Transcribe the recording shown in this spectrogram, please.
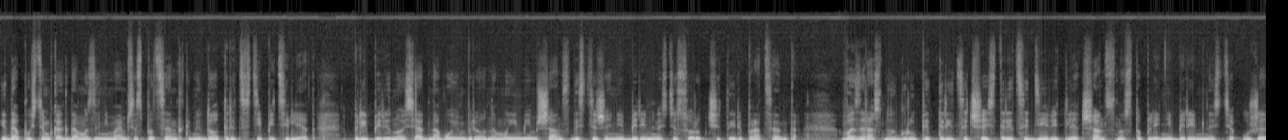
И, допустим, когда мы занимаемся с пациентками до 35 лет, при переносе одного эмбриона мы имеем шанс достижения беременности 44%. В возрастной группе 36-39 лет шанс наступления беременности уже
